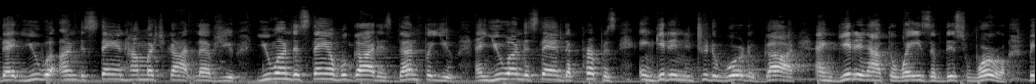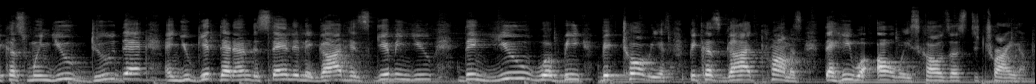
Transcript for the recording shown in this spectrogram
that you will understand how much God loves you. You understand what God has done for you and you understand the purpose in getting into the word of God and getting out the ways of this world because when you do that and you get that understanding that God has given you, then you will be victorious because God promised that He will always cause us to triumph.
